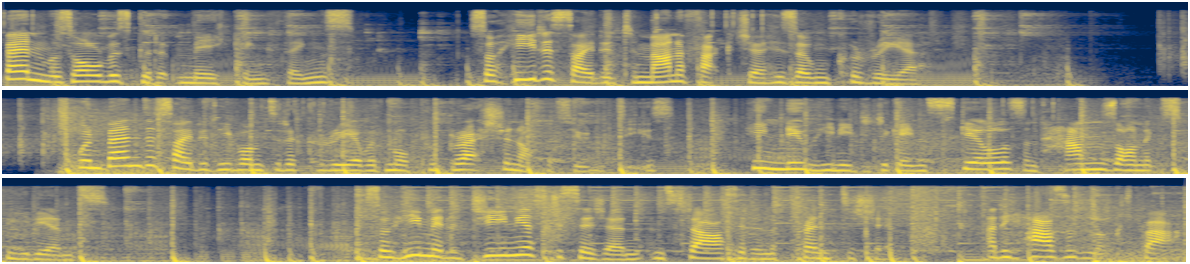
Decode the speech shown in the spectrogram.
Ben was always good at making things, so he decided to manufacture his own career. When Ben decided he wanted a career with more progression opportunities, he knew he needed to gain skills and hands on experience. So he made a genius decision and started an apprenticeship, and he hasn't looked back.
